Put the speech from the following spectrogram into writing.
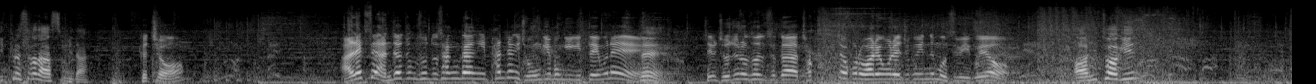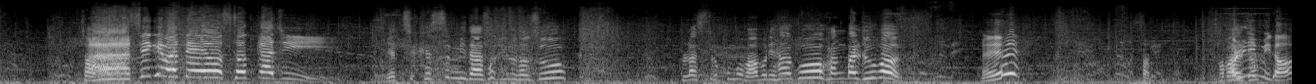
니프레스가 나왔습니다. 그렇죠. 알렉스의 안자중 선도 상당히 판정이 좋은 기본기이기 때문에 네. 지금 조준호 선수가 적극적으로 활용을 해주고 있는 모습이고요. 아 히트 확인. 자 아 세게 맞네요 스턴까지. 예측했습니다 서진우 선수. 블라스트로 콤보 마무리하고 광발 두 번. 에? 잡아야죠. 걸립니다.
